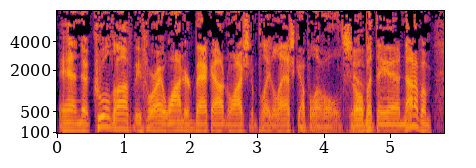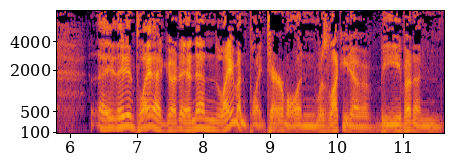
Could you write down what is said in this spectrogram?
and uh, cooled off before I wandered back out and watched them play the last couple of holes. So, but they uh, none of them. They, they didn't play that good, and then Lehman played terrible and was lucky to be even. And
